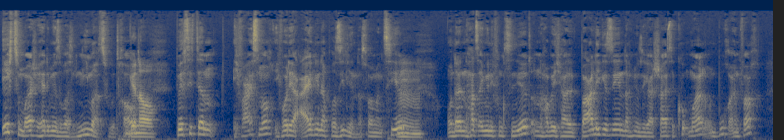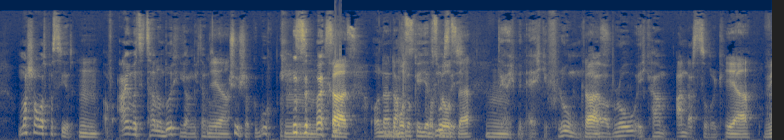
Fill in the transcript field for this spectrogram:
ich zum Beispiel hätte mir sowas niemals zugetraut. Genau. Bis ich dann, ich weiß noch, ich wollte ja eigentlich nach Brasilien, das war mein Ziel. Mhm. Und dann hat es irgendwie nicht funktioniert und dann habe ich halt Bali gesehen, dachte mir ja scheiße, guck mal und buch einfach. Und mal schauen, was passiert. Auf einmal ist die Zahlung durchgegangen. Ich dachte Mhm. Ja. Mhm. so, tschüss, ich habe gebucht. So, weißt du? krass. Und dann Du dachte ich, okay, jetzt muss los, ich. ne? Ja, ich bin echt geflogen. Krass. Aber Bro, ich kam anders zurück. Ja, wie?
